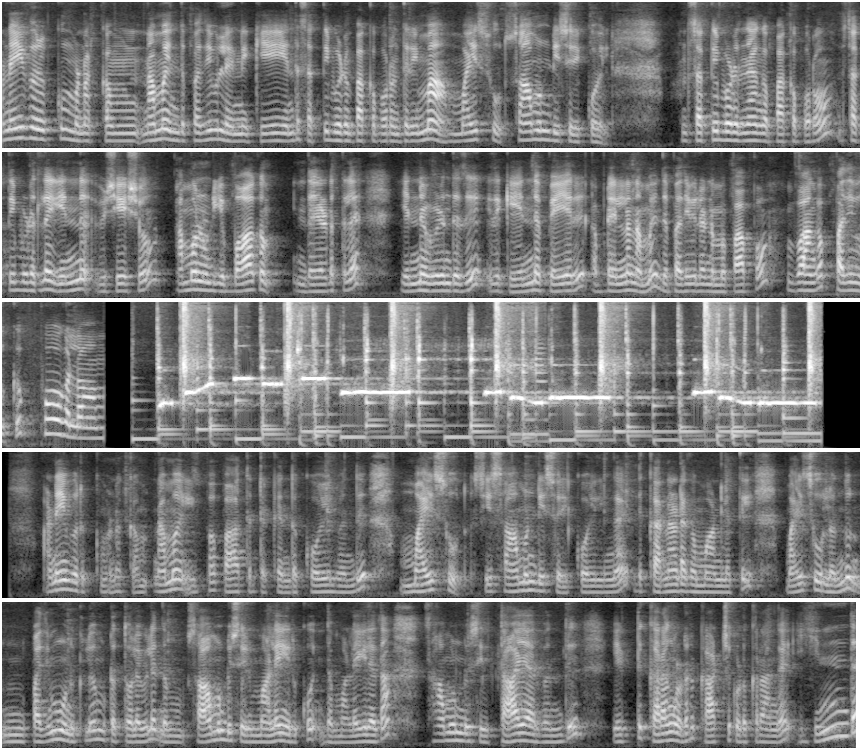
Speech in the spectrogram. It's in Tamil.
அனைவருக்கும் வணக்கம். நம்ம இந்த பதிவில் இன்றைக்கி எந்த சக்தி பீடம் பார்க்க போகிறோம் தெரியுமா? மைசூர் சாமுண்டீஸ்வரி கோயில். அந்த சக்தி பீடம் தான் அங்கே பார்க்க போகிறோம் சக்தி பீடத்தில் என்ன விசேஷம்? அம்மனுடைய பாகம் இந்த இடத்துல என்ன விழுந்தது? இதுக்கு என்ன பெயர்? அப்படின்லாம் நம்ம இந்த பதிவில் நம்ம பார்ப்போம். வாங்க பதிவுக்கு போகலாம். அனைவருக்கும் வணக்கம். நம்ம இப்போ பார்த்துட்டு இருக்க இந்த கோயில் வந்து மைசூர் ஸ்ரீ சாமுண்டீஸ்வரி கோயிலுங்க. இது கர்நாடக மாநிலத்தில் மைசூர்லேருந்து பதிமூணு கிலோமீட்டர் தொலைவில் இந்த சாமுண்டீஸ்வரி மலை இருக்கும். இந்த மலையில் தான் சாமுண்டீஸ்வரி தாயார் வந்து எட்டு கரங்களுடன் காட்சி கொடுக்குறாங்க. இந்த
